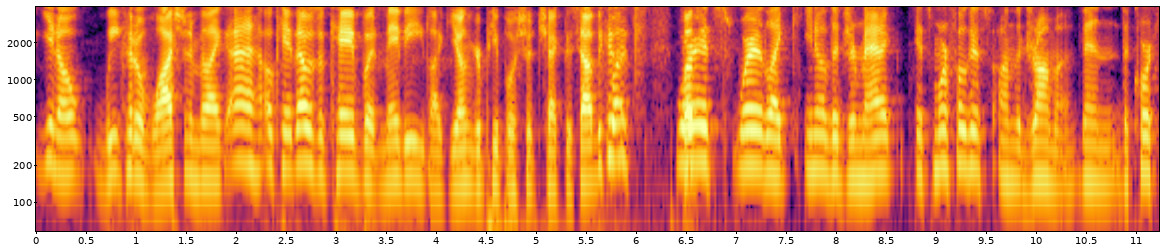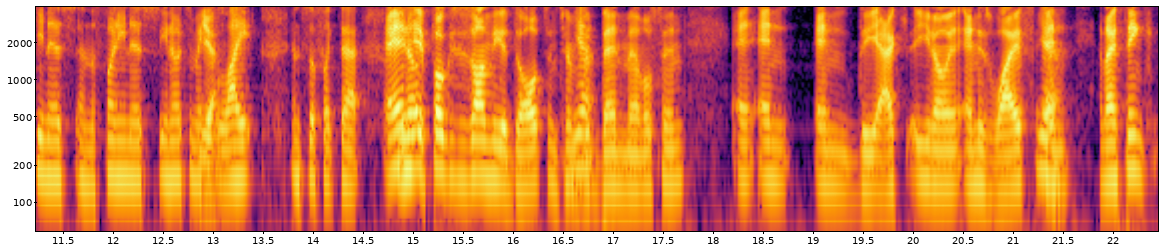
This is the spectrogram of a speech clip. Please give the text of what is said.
you know we could have watched it and be like, eh, okay, that was okay, but maybe like younger people should check this out because But- it's where but- it's where like you know the dramatic it's more focused on the drama than the quirkiness and the funniness you know to make Yeah. it light and stuff like that and you know- it focuses on the adults in terms Yeah. of Ben Mendelsohn and and and the act you know and his wife Yeah. and and I think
